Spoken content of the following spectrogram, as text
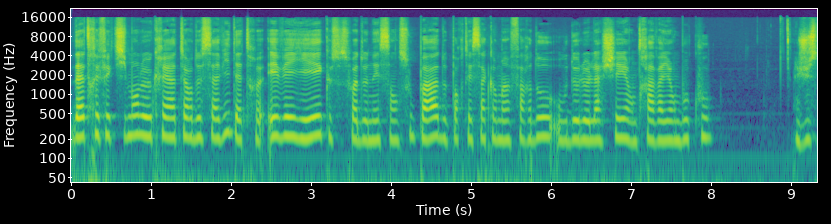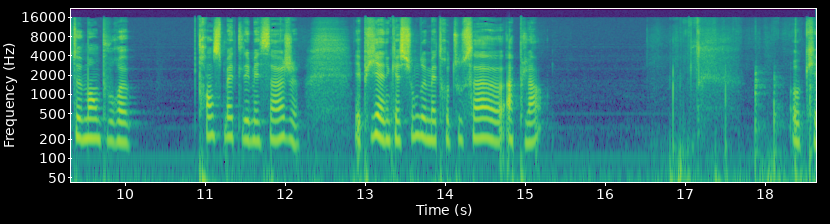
d'être effectivement le créateur de sa vie, d'être éveillé, que ce soit de naissance ou pas, de porter ça comme un fardeau ou de le lâcher en travaillant beaucoup, justement pour euh, transmettre les messages. Et puis il y a une question de mettre tout ça euh, à plat. Ok.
